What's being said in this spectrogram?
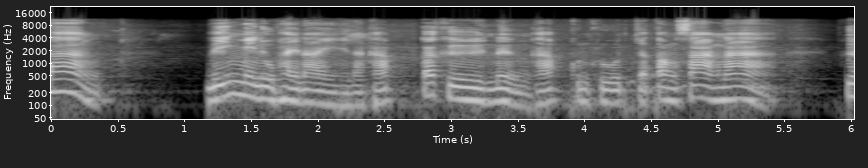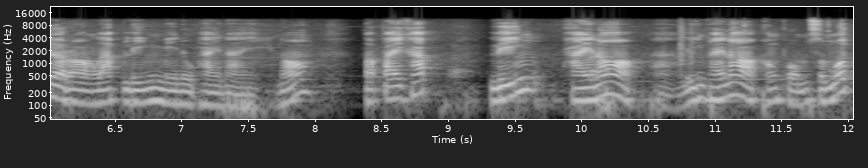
สร้างลิงก์เมนูภายในนะครับ ก็คือ1ครับคุณครูจะต้องสร้างหน้า เพื่อรองรับลิงก์เมนูภายในเนาะต่อไปครับลิงก์ภายนอกอลิงก์ภายนอกของผมสมมติ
